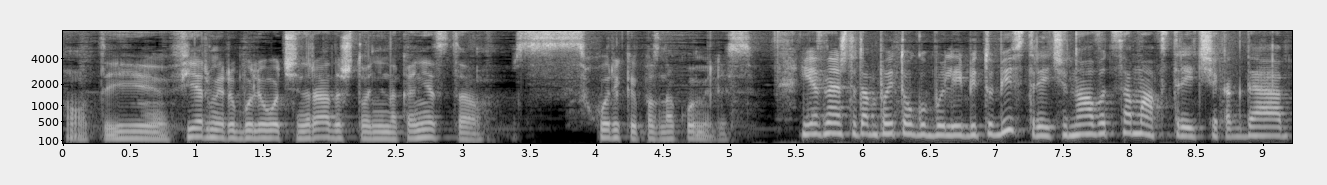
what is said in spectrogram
Вот, и фермеры были очень рады, что они наконец-то с Хорикой познакомились. Я знаю, что там по итогу были и B2B встречи, ну а вот сама встреча, когда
